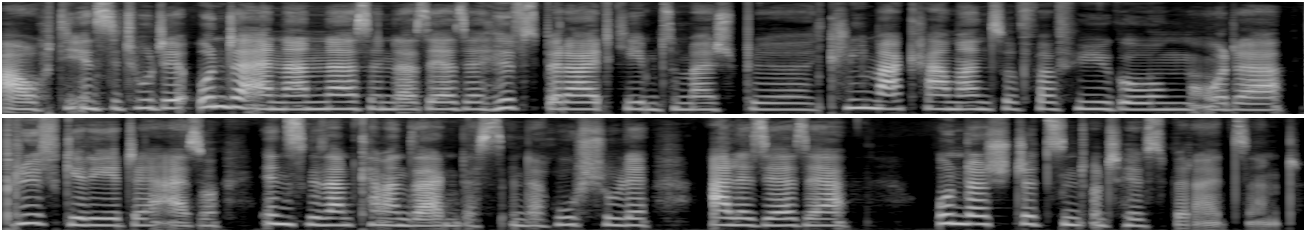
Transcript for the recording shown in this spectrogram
auch die Institute untereinander sind da sehr, sehr hilfsbereit, geben zum Beispiel Klimakammern zur Verfügung oder Prüfgeräte. Also insgesamt kann man sagen, dass in der Hochschule alle sehr, sehr unterstützend und hilfsbereit sind.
